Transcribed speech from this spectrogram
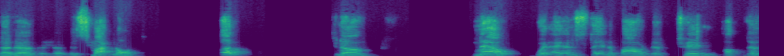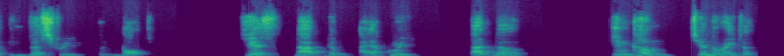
the, the, the, the smart node. But, you know, now when I understand about the trend of the industry, the node, yes, that the, I agree, that the income generator,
